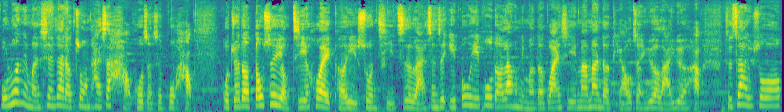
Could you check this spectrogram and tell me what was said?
无论你们现在的状态是好或者是不好。我觉得都是有机会可以顺其自然，甚至一步一步的让你们的关系慢慢的调整越来越好，只在于说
